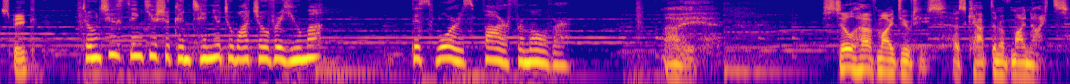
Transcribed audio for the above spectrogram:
Speak? Don't you think you should continue to watch over Yuma? This war is far from over. I still have my duties as captain of my knights.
